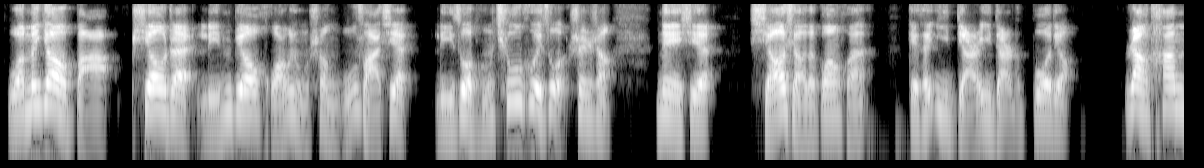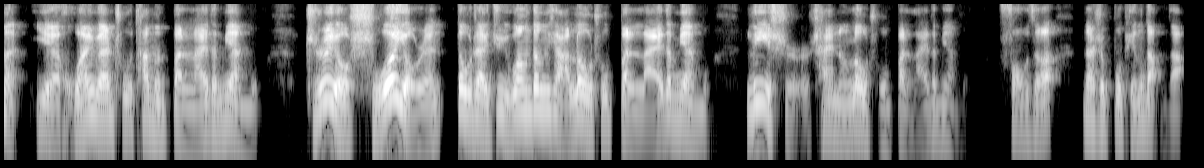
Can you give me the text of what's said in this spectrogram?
我们要把飘在林彪、黄永胜、吴法宪、李作鹏、邱会作身上那些小小的光环，给他一点一点的剥掉，让他们也还原出他们本来的面目。只有所有人都在聚光灯下露出本来的面目，历史才能露出本来的面目，否则那是不平等的，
